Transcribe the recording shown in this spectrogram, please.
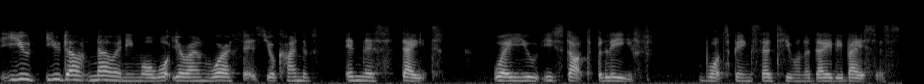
you you don't know anymore what your own worth is. You're kind of in this state where you you start to believe what's being said to you on a daily basis.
